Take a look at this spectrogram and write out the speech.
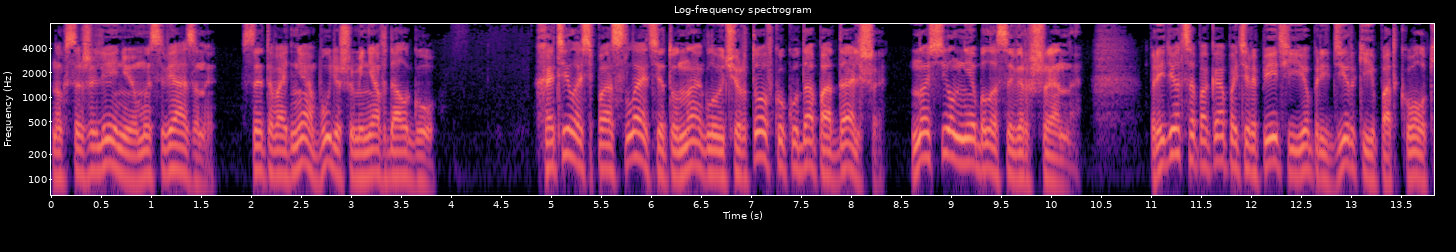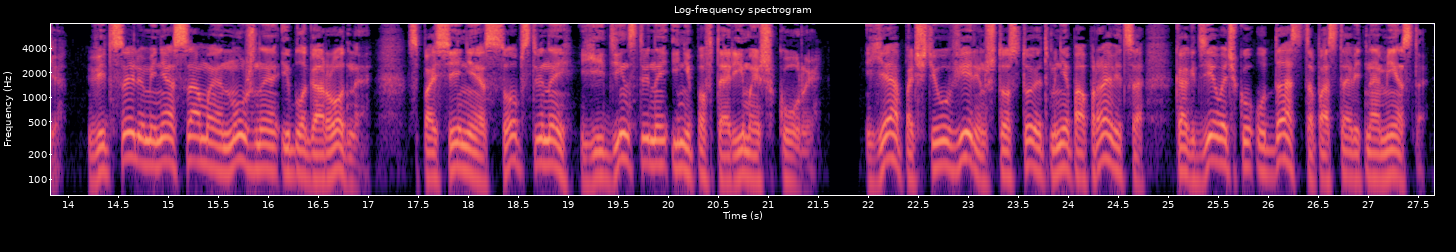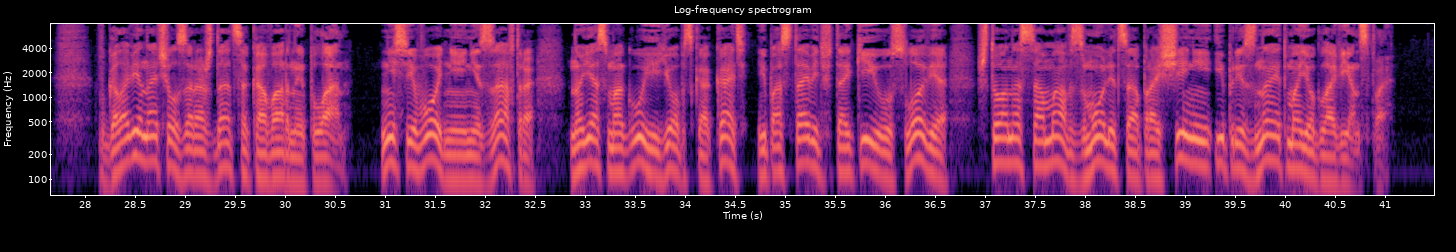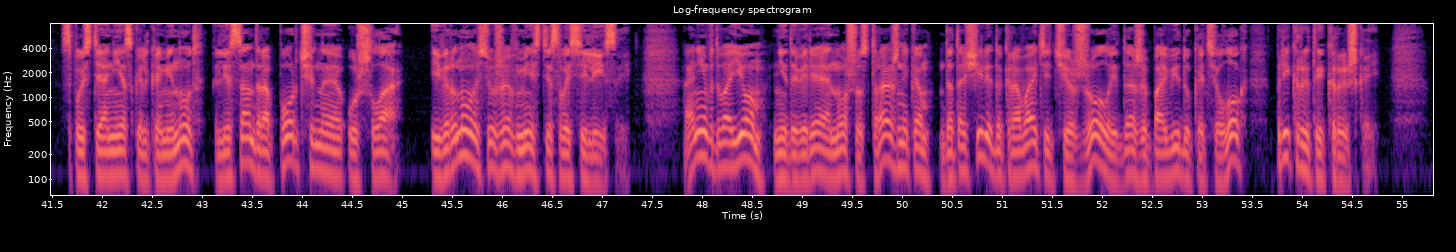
Но, к сожалению, мы связаны. С этого дня будешь у меня в долгу. Хотелось послать эту наглую чертовку куда подальше, но сил не было совершенно. Придется пока потерпеть ее придирки и подколки, ведь цель у меня самая нужная и благородная — спасение собственной, единственной и неповторимой шкуры. Я почти уверен, что стоит мне поправиться, как девочку удастся поставить на место. В голове начал зарождаться коварный план — не сегодня и не завтра, но я смогу ее обскакать и поставить в такие условия, что она сама взмолится о прощении и признает мое главенство. Спустя несколько минут Лиссандра Порченая ушла и вернулась уже вместе с Василисой. Они вдвоем, не доверяя ношу стражникам, дотащили до кровати тяжелый даже по виду котелок, прикрытый крышкой.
